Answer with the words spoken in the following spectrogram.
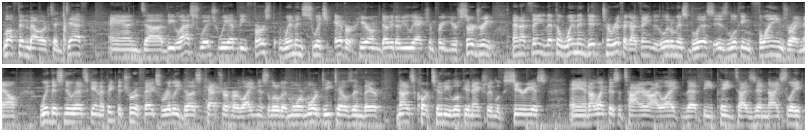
Love Finn Balor to death. And uh, the last switch, we have the first women's switch ever here on WWE Action Figure Surgery. And I think that the women did terrific. I think that Little Miss Bliss is looking flames right now with this new head scan. I think the True Effects really does capture her likeness a little bit more. More details in there. Not as cartoony looking. Actually looks serious. And I like this attire. I like that the pink ties in nicely.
